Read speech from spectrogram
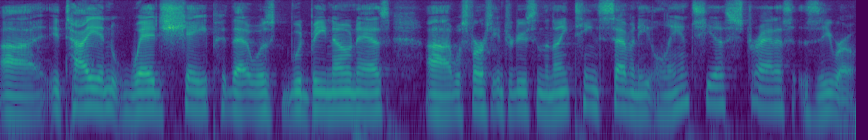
uh, Italian wedge shape that was would be known as uh, was first introduced in the 1970 Lancia Stratos Zero.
